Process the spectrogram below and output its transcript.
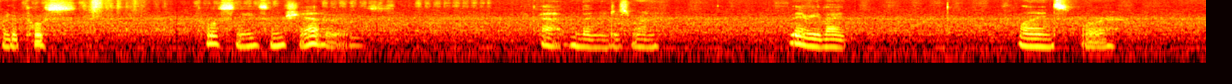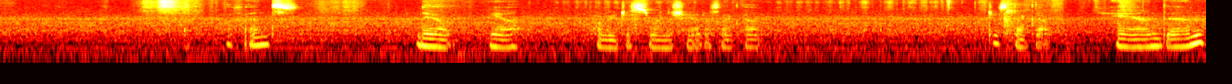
for the posts. Posts need some shadows. Like that, and then you just run very light lines for the fence. Now, yeah, probably just run the shadows like that. Just like that. And then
